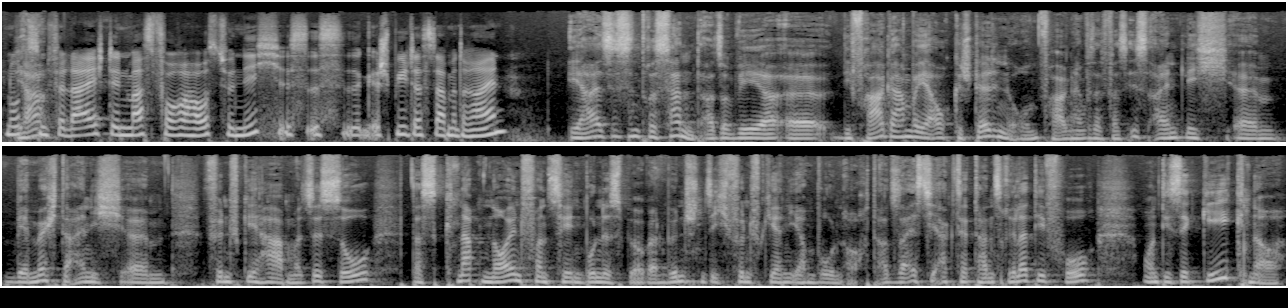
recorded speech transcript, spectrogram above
nutzen ja. vielleicht den Mast vor der Haustür nicht. Ist, ist, spielt das damit rein? Ja, es ist interessant. Also wir, äh, die Frage haben wir ja auch gestellt in den Umfragen. Haben gesagt, was ist eigentlich, ähm, wer möchte eigentlich ähm, 5G haben? Es ist so, dass knapp neun von zehn Bundesbürgern wünschen sich 5G an ihrem Wohnort. Also da ist die Akzeptanz relativ hoch und diese Gegner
